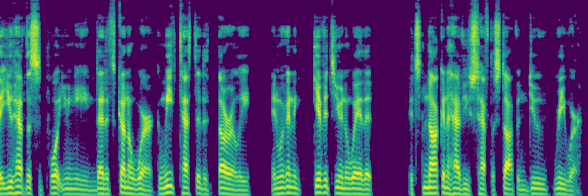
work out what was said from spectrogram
that you have the support you need, that it's going to work. And we've tested it thoroughly and we're going to give it to you in a way that it's not going to have you have to stop and do rework,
